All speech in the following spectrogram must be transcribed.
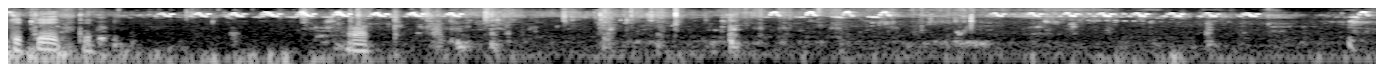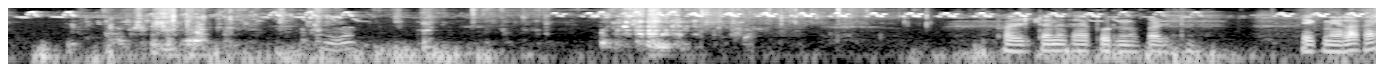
किती कळतं ना काय पूर्ण कळतं एक मेला काय?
